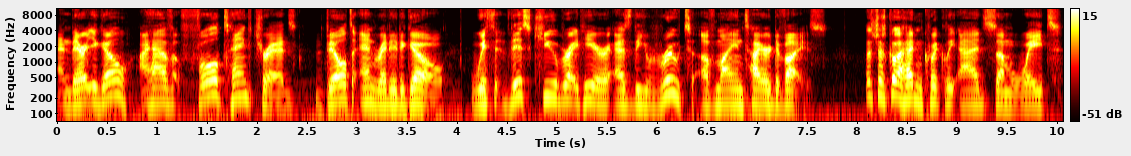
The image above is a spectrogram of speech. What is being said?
and there you go. I have full tank treads built and ready to go with this cube right here as the root of my entire device. Let's just go ahead and quickly add some weight.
